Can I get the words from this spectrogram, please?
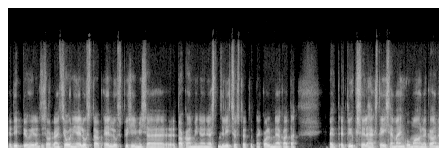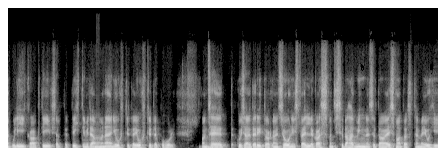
ja tippjuhil on siis organisatsiooni elus, elus püsimise tagamine on ju hästi lihtsustatud need kolm jagada. Et, et üks ei läheks teise mängumaale ka nagu liiga aktiivselt, et tihti, mida ma näen juhtide, juhtide puhul on see, et kui sa oled eriti organisatsioonist välja kasvanud, siis sa tahad minna seda esmataseme juhi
